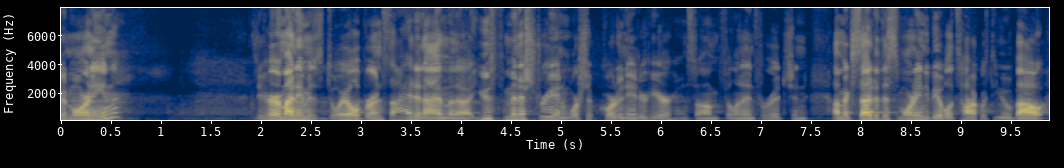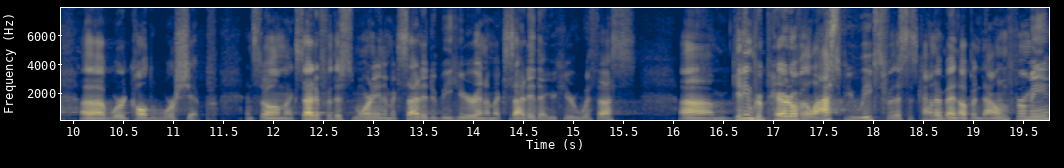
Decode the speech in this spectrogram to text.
good morning. As you heard, my name is Doyle Burnside, and I'm a youth ministry and worship coordinator here, and so I'm filling in for Rich. And I'm excited this morning to be able to talk with you about a word called worship. And so I'm excited for this morning. I'm excited to be here, and I'm excited that you're here with us. Um, getting prepared over the last few weeks for this has kind of been up and down for me.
